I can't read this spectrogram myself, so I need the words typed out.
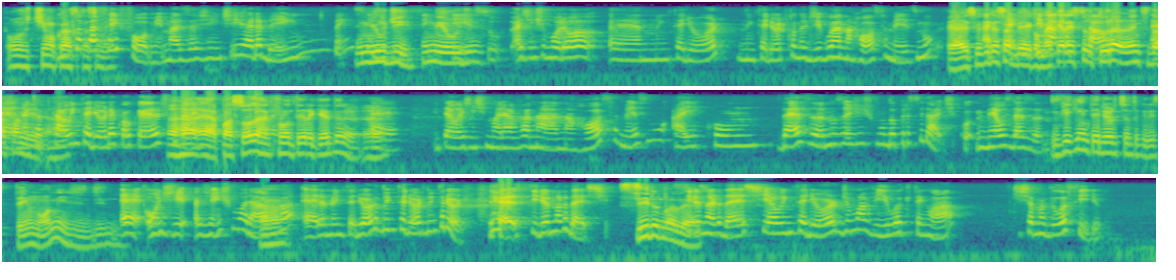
Ou tinha uma coisa Nunca assim? passei fome, mas a gente era bem, bem Humilde, simples, assim. humilde. Isso. A gente morou é, no interior, no interior quando eu digo é na roça mesmo. É isso que eu queria Aqui- saber, aqui como é que era a estrutura antes da é, família? Na capital, Aham. interior é qualquer cidade. é, que passou da fronteira aqui? É. É. Então a gente morava na, na roça mesmo, aí com 10 anos a gente mudou pra cidade. Meus 10 anos. O que que é interior de Santo Cristo? Tem um nome? De, É, onde a gente morava era no interior do interior do interior. É Sírio Nordeste. Sírio Nordeste. Sírio Nordeste é o interior de uma vila que tem lá, que chama Vila Sírio.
